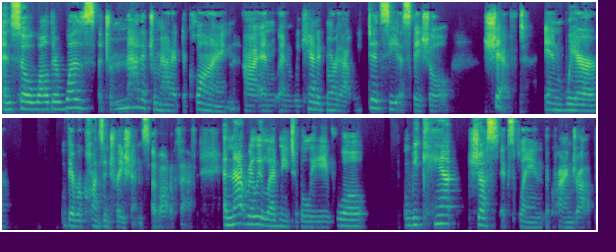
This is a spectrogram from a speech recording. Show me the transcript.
And so while there was a dramatic, dramatic decline, uh, and, and we can't ignore that, we did see a spatial shift in where there were concentrations of auto theft. And that really led me to believe, well, we can't just explain the crime drop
